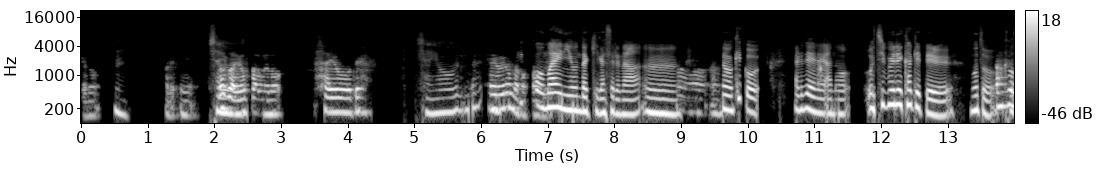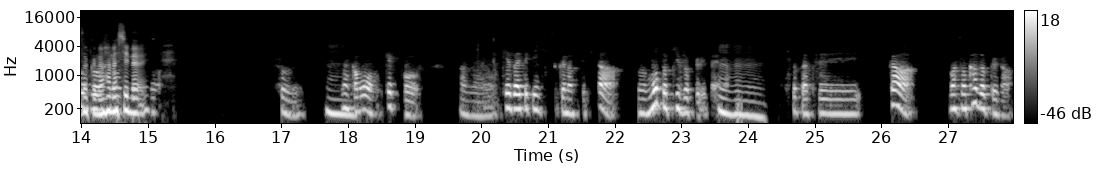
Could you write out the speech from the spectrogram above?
けど、うんあれ、ね、社太宰用治の社用です。社用社用読んだ結構前に読んだ気がするな。うん。あああでも結構、あれだよね、あの、落ちぶれかけてる元あ家族の話だだ。そうです。うんなんかもう結構、あの経済的にきつくなってきた、その元貴族みたいうんうなん人たちが、まあ、その家族が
